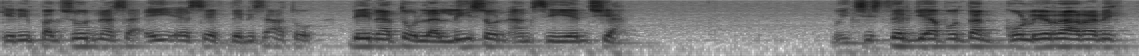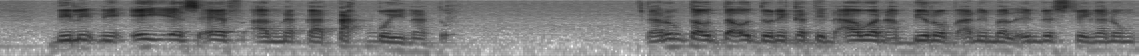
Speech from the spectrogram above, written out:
kining pagsud na sa ASF dinhi sa ato, di nato lalison ang siyensya. Mo insister gyapon tang kolera ra ni dili ni ASF ang nakatakboy nato. Karong taud-taud doon katid-awan ang Bureau of Animal Industry nganong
